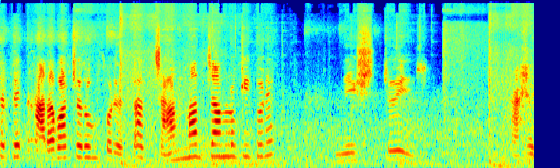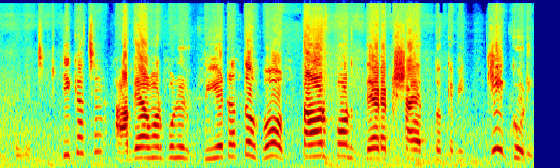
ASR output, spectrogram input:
সাথে খারাপ আচরণ করে তার জান্নাত জানলো কি করে? নিশ্চয়ই শাহেদ বলেছে। ঠিক আছে, আগে আমার বোনের বিয়েটা তো হোক, তারপর সাহেব তোকে আমি কি করি।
